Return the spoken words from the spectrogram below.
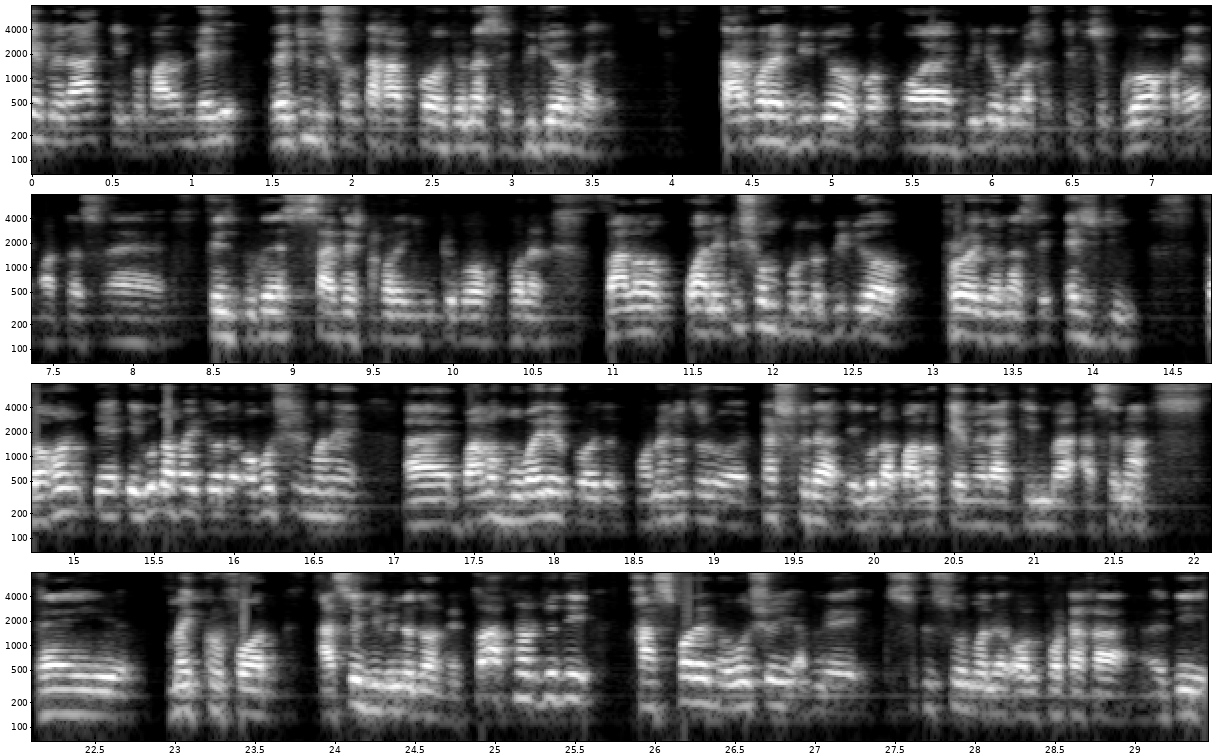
ক্যামেরা কিংবা ভালো রেজলিউশন থাকার প্রয়োজন আছে ভিডিওর মাঝে। তারপরে ভিডিও ভিডিও গুলো সবচেয়ে বেশি গ্রো করে, অর্থাৎ ফেসবুকে সাজেস্ট করে ইউটিউবে বলেন, ভালো কোয়ালিটি সম্পূর্ণ ভিডিও প্রয়োজন আছে এইচডি তখন এগুলা পাইতে হলে অবশ্যই মানে ভালো মোবাইলের প্রয়োজন। অনেকে তো টাচ করে এগুলা ভালো ক্যামেরা কিংবা আছে না, এই মাইক্রোফোন আছে বিভিন্ন ধরনের। তো আপনার যদি কাজ করেন, অবশ্যই আপনি কিছু কিছু মানে অল্প টাকা দিয়ে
